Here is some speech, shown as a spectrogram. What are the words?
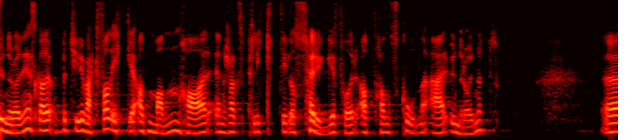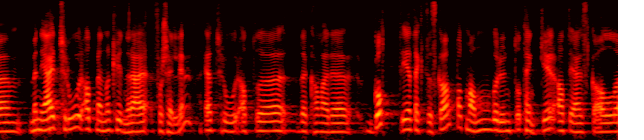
Underordning skal, betyr i hvert fall ikke at mannen har en slags plikt til å sørge for at hans kone er underordnet. Uh, men jeg tror at menn og kvinner er forskjellige. Jeg tror at uh, det kan være godt i et ekteskap at mannen går rundt og tenker at jeg skal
